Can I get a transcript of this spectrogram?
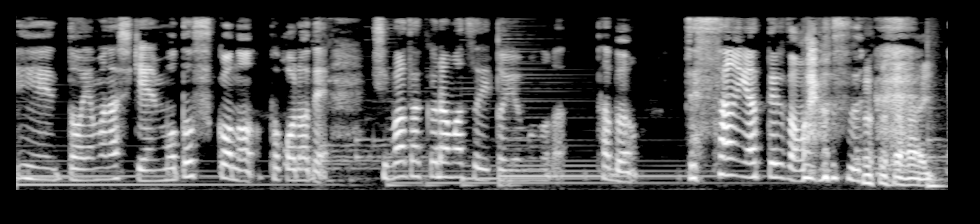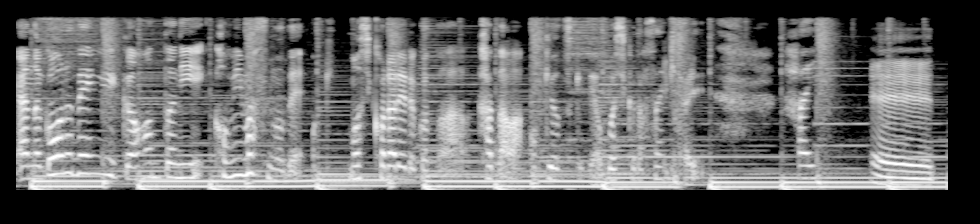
えっ、と、山梨県元栖湖のところで、芝桜祭りというものが多分、絶賛やってると思います。はい。あの、ゴールデンウィークは本当に混みますので、もし来られることは、方はお気をつけてお越しください。行きたい。はい。えー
